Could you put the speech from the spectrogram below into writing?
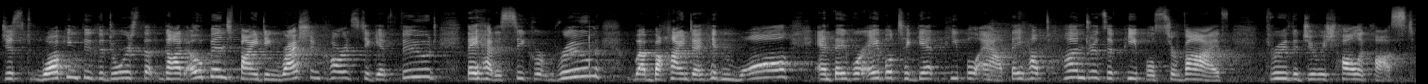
just walking through the doors that God opened, finding ration cards to get food. They had a secret room uh, behind a hidden wall, and they were able to get people out. They helped hundreds of people survive through the Jewish Holocaust.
